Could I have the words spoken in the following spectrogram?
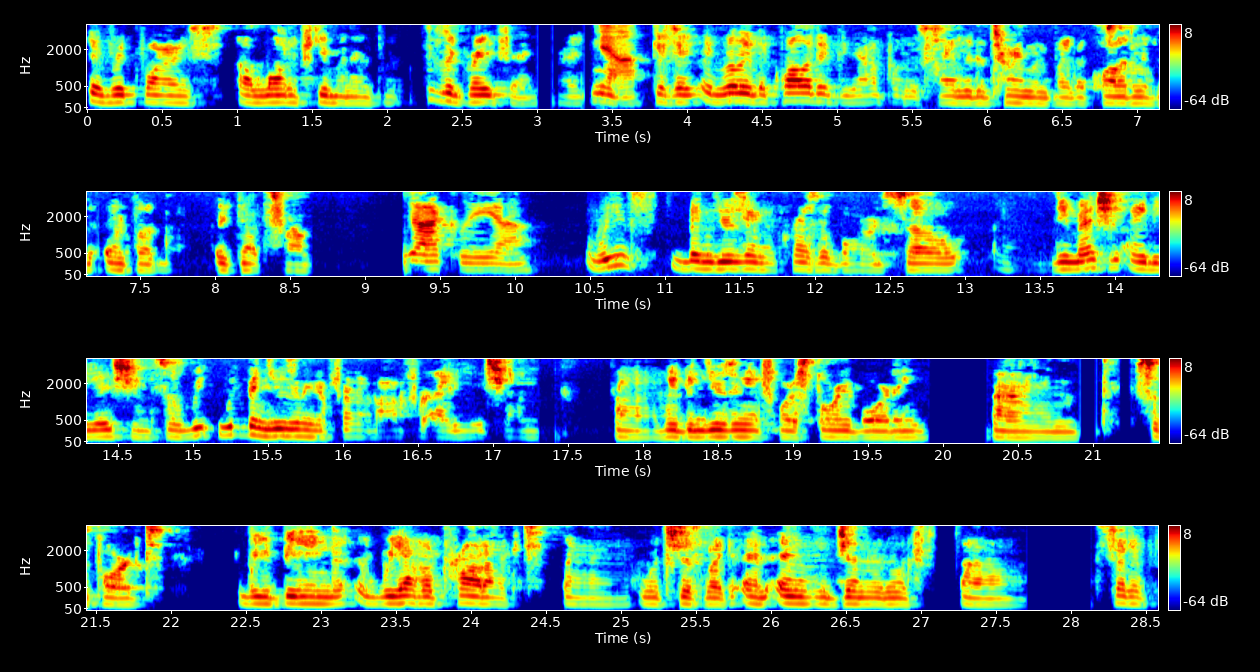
it requires a lot of human input. This is a great thing, right? Yeah. Because it, it, really, the quality of the output is highly determined by the quality of the input that it gets from. Exactly, yeah. We've been using across the board. So uh, you mentioned ideation. So we, we've been using it a fair amount for ideation. Uh, we've been using it for storyboarding um, support we've been we have a product uh, which is like an AI generative uh, set of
